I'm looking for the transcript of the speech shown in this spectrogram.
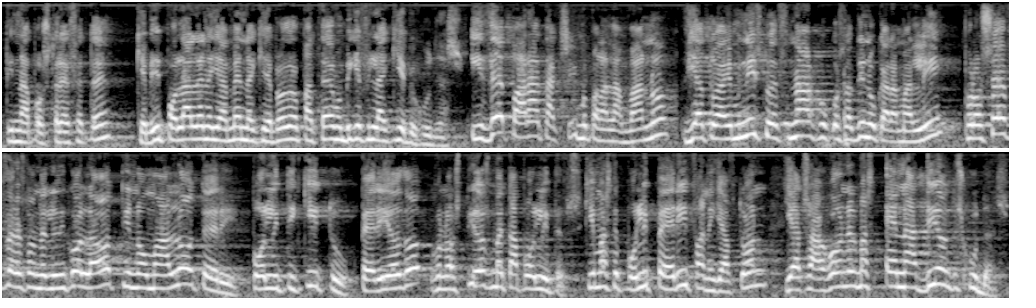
την αποστρέφεται και επειδή πολλά λένε για μένα κύριε Πρόεδρε, ο πατέρας μου μπήκε φυλακή επί Χούντας. Η δε παράταξη, μου επαναλαμβάνω, δια του αιμνής του Εθνάρχου Κωνσταντίνου Καραμαλή προσέφερε στον ελληνικό λαό την ομαλότερη πολιτική του περίοδο γνωστή ως μεταπολίτευση. Και είμαστε πολύ περήφανοι για αυτόν, για τους αγώνες μας εναντίον της Χούντας.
